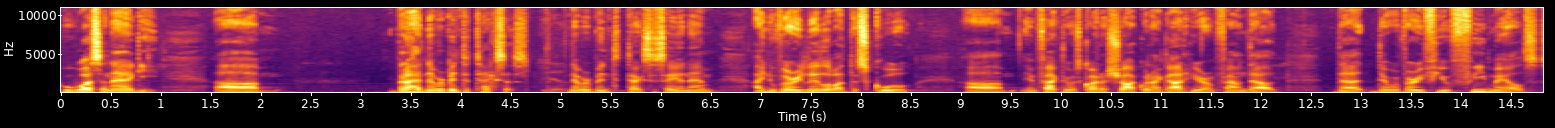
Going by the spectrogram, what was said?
who was an Aggie, uh, but I had never been to Texas, yeah. never been to Texas A&M. I knew very little about the school. Uh, in fact, it was quite a shock when I got here and found out that there were very few females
